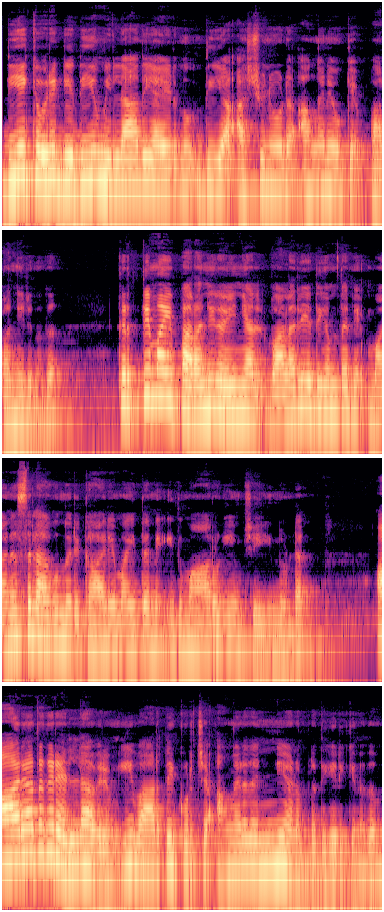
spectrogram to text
ദിയയ്ക്ക് ഒരു ഗതിയും ഇല്ലാതെയായിരുന്നു ദിയ അശ്വിനോട് അങ്ങനെയൊക്കെ പറഞ്ഞിരുന്നത്. കൃത്യമായി പറഞ്ഞു കഴിഞ്ഞാൽ വളരെയധികം തന്നെ മനസ്സിലാകുന്ന ഒരു കാര്യമായി തന്നെ ഇത് മാറുകയും ചെയ്യുന്നുണ്ട്. ആരാധകരെല്ലാവരും ഈ വാർത്തയെക്കുറിച്ച് അങ്ങനെ തന്നെയാണ് പ്രതികരിക്കുന്നതും.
